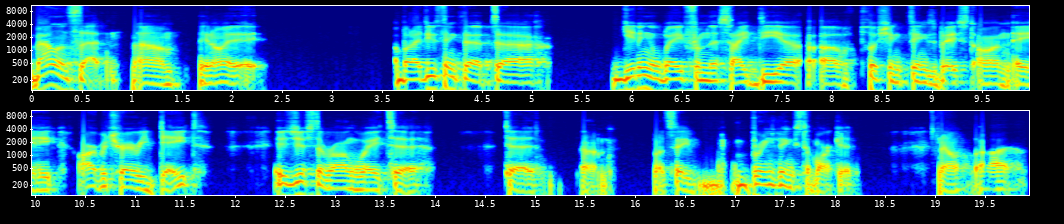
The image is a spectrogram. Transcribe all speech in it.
balance that. Um, you know, it, but I do think that uh, getting away from this idea of pushing things based on a arbitrary date is just the wrong way to to um, let's say bring things to market. Now, uh,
